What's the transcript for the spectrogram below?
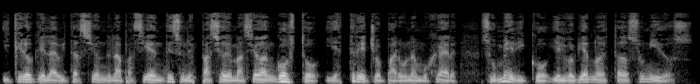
Y creo que la habitación de una paciente es un espacio demasiado angosto y estrecho para una mujer, su médico y el gobierno de Estados Unidos.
